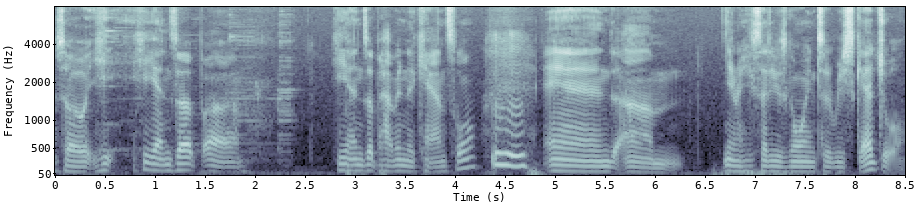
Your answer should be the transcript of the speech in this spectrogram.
so he he ends up uh, he ends up having to cancel, Mhm. and um, you know he said he was going to reschedule,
